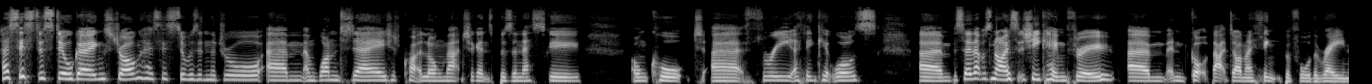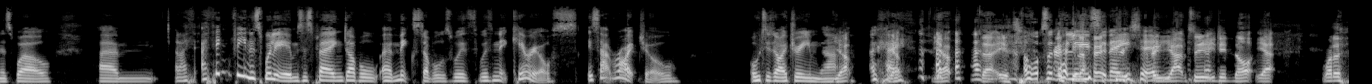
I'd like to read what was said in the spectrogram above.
her sister's still going strong. Her sister was in the draw um, and won today. She had quite a long match against Buzarnescu on court uh, three, I think it was. Um, so that was nice that she came through um, and got that done. I think before the rain as well. Um, and I, th- I think Venus Williams is playing double uh, mixed doubles with with Nick Kyrgios. Is that right, Joel? Or did I dream that? Yep. Okay. Yep. That is. I wasn't No, hallucinating. you absolutely did not. Yeah. One of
